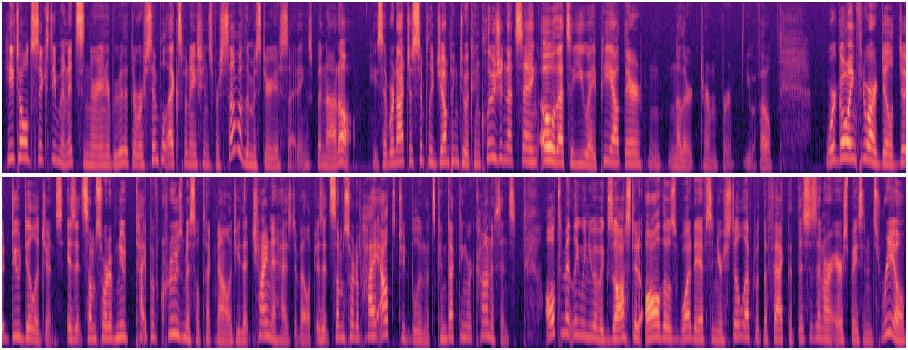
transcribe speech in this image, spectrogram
He told 60 Minutes in their interview that there were simple explanations for some of the mysterious sightings, but not all. He said, We're not just simply jumping to a conclusion that's saying, oh, that's a UAP out there, another term for UFO. We're going through our due diligence. Is it some sort of new type of cruise missile technology that China has developed? Is it some sort of high altitude balloon that's conducting reconnaissance? Ultimately, when you have exhausted all those what ifs and you're still left with the fact that this is in our airspace and it's real,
